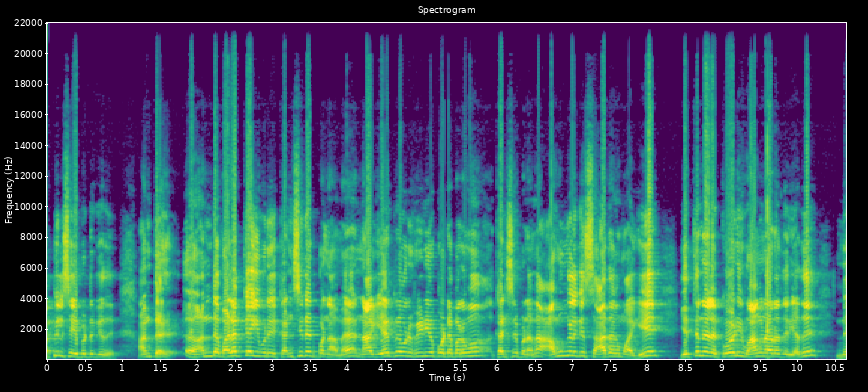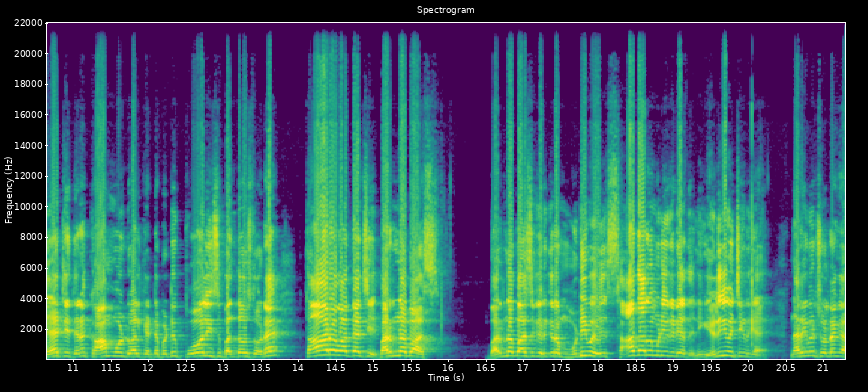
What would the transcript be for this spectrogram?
அப்பீல் செய்யப்பட்டிருக்குது. அந்த அந்த வழக்கை இவர் கன்சிடர் பண்ணாமல் நான் ஏற்கனவே ஒரு வீடியோ போட்ட பிறகும் கன்சிடர் பண்ணாமல் அவங்களுக்கு சாதகமாகி எத்தனை கோடி வாங்கினாரோ தெரியாது. நேற்றைய தினம் காம்பவுண்ட் வால் கட்டப்பட்டு போலீஸ் பந்தோபஸ்தோட தாரவாத்தாச்சு பர்ணபாஸ் பர்னபாஸ். பர்னபாஸுக்கு இருக்கிற முடிவு சாதாரண முடிவு கிடையாது. நீங்கள் எழுதி வச்சுக்கிடுங்க. நிறைய பேர் சொல்கிறாங்க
